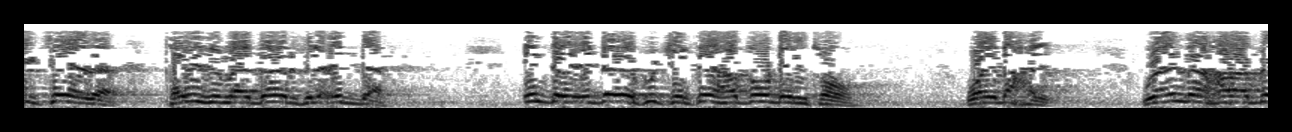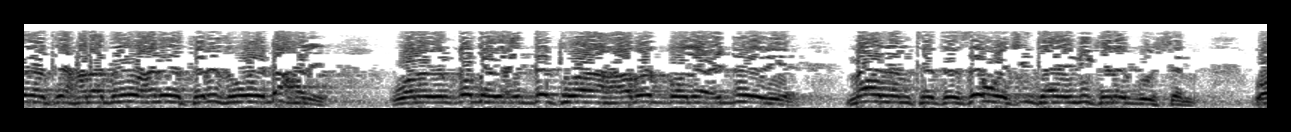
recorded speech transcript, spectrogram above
agteeda taridu maadaamad fi lcidda intay ciddada ku jirtay hadduu dhinto way dhaxli. Wa cinda alxanaabilati xanaabila waxaa taridu way dhaxli. Walow inqadaw ciddatuhaa habadooda ciddadeedii maa lam tatasawaj intaanay nin kala guursan wa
